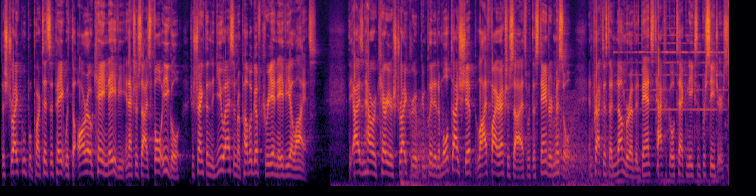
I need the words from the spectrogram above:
The strike group will participate with the ROK Navy and exercise Foal Eagle to strengthen the U.S. and Republic of Korea Navy alliance. The Eisenhower Carrier Strike Group completed a multi-ship live-fire exercise with the Standard Missile and practiced a number of advanced tactical techniques and procedures.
